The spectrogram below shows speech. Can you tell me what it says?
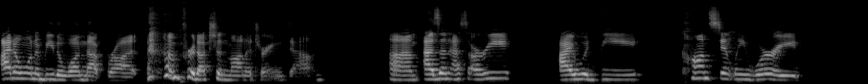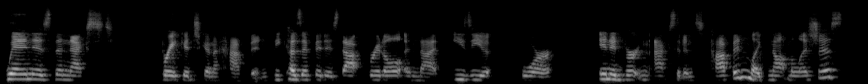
I don't want to be the one that brought production monitoring down. Um, as an SRE, I would be constantly worried when is the next breakage going to happen? Because if it is that brittle and that easy for inadvertent accidents to happen, like not malicious,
